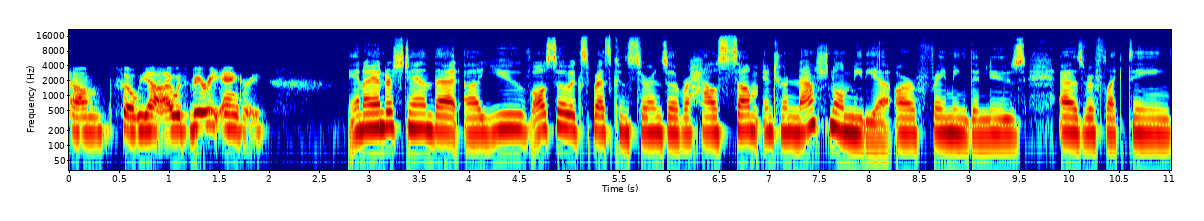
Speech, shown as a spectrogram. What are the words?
Um, so yeah, I was very angry. And I understand that uh, you've also expressed concerns over how some international media are framing the news as reflecting,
